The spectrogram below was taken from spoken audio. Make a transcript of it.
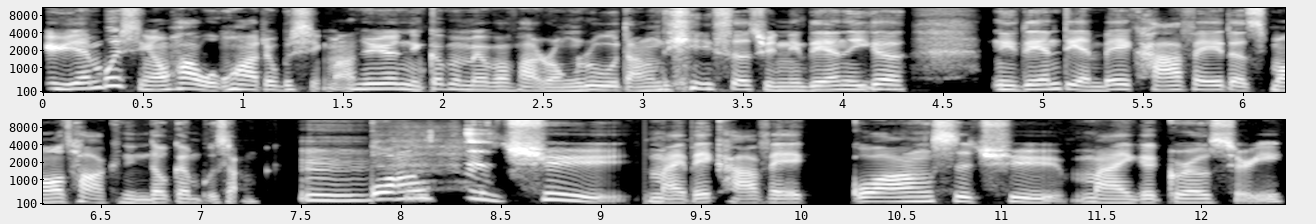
语言不行的话，文化就不行嘛。就因为你根本没有办法融入当地 社群，你连一个，你连点杯咖啡的 small talk 你都跟不上。嗯，光是去买杯咖啡，光是去买一个 grocery，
